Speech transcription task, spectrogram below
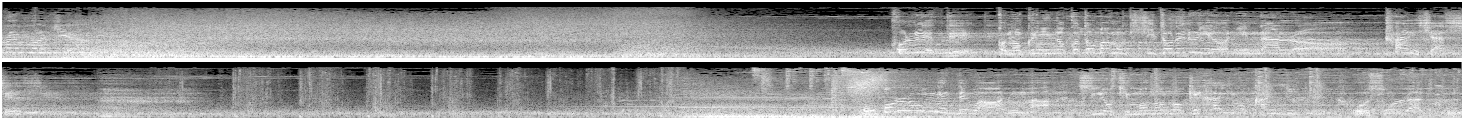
るのじゃ。これでこの国の言葉も聞き取れるようになろう。感謝せおろげではあるが強き者の気配を感じておそらく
